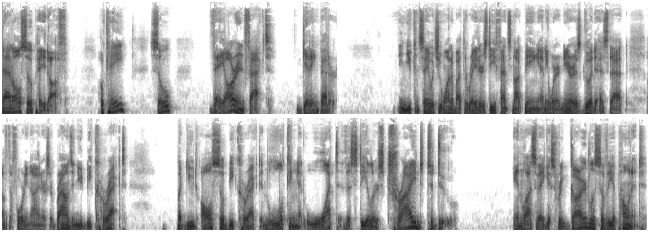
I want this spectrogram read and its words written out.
that also paid off. Okay, so they are, in fact, getting better. And you can say what you want about the Raiders defense not being anywhere near as good as that of the 49ers or Browns, and you'd be correct. But you'd also be correct in looking at what the Steelers tried to do in Las Vegas, regardless of the opponent,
